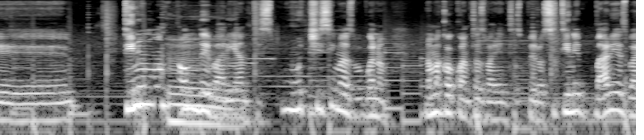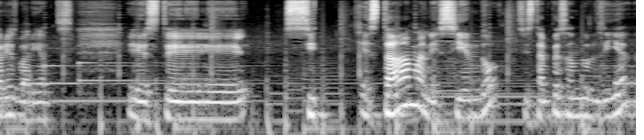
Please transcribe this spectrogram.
eh, tiene un montón de mm. variantes, muchísimas, bueno, no me acuerdo cuántas variantes, pero sí tiene varias, varias variantes. Este, si está amaneciendo, si está empezando el día,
